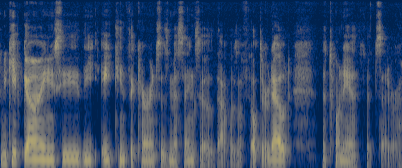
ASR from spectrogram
And you keep going, you see the 18th occurrence is missing, so that was a filtered out, the 20th, etc.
